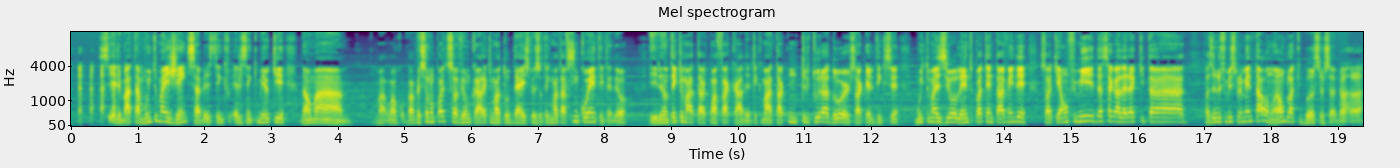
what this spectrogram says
Sim, ele mata muito mais gente, sabe? Eles têm que, eles têm que meio que dar uma, uma, uma- A pessoa não pode só ver um cara que matou 10 pessoas, tem que matar 50, entendeu? Ele não tem que matar com uma facada, ele tem que matar com um triturador, saca? Ele tem que ser muito mais violento pra tentar vender. Só que é um filme dessa galera que tá fazendo filme experimental, não é um blockbuster, sabe? Aham.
